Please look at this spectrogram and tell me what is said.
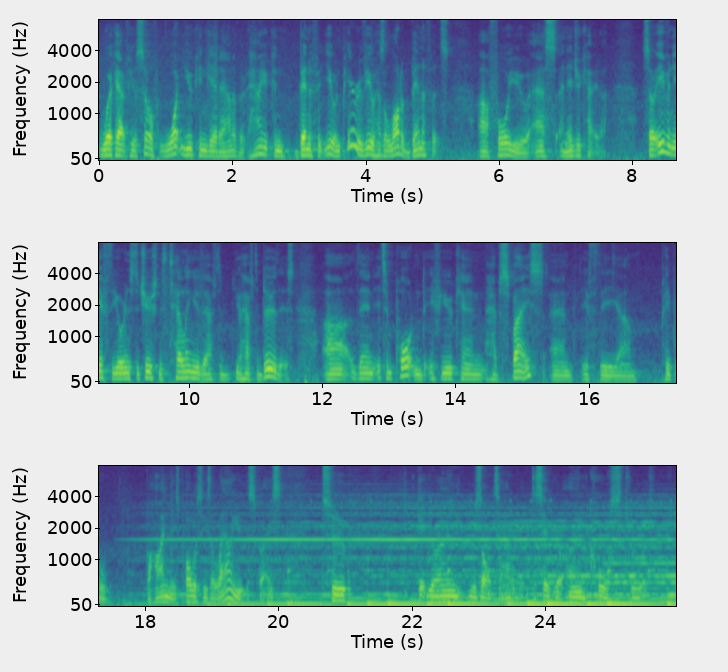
work out for yourself what you can get out of it, how you can benefit you, and peer review has a lot of benefits uh, for you as an educator. So even if your institution is telling you, have to, you have to do this, uh, then it's important if you can have space and if the um, people behind these policies allow you the space to get your own results out of it, to set your own course through it.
